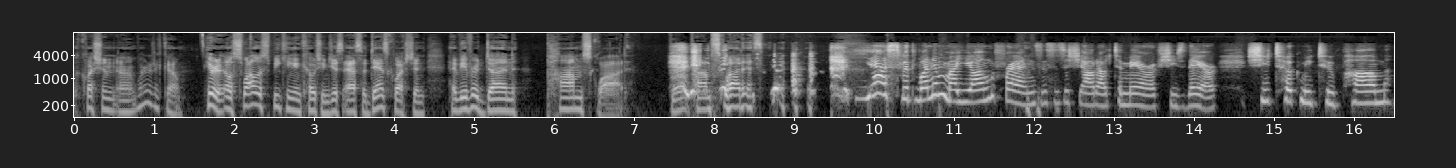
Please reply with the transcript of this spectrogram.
a question uh, where did it go? Here oh swallow speaking and coaching just asked a dance question. Have you ever done pom squad? You know what pom squad is yes, with one of my young friends. This is a shout out to Mare if she's there. She took me to pom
